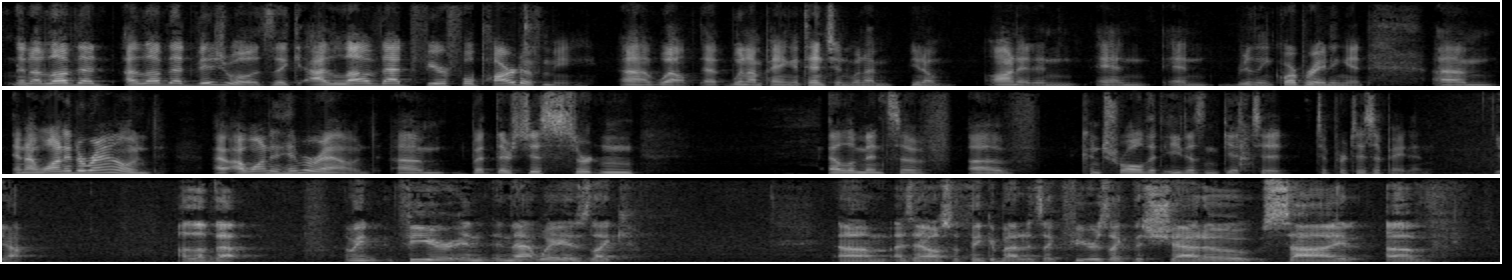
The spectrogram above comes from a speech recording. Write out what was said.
And I love that. I love that visual. It's like I love that fearful part of me. Uh, well, uh, when I'm paying attention, when I'm you know on it and and and really incorporating it, um, and I want it around. I, I wanted him around, um, but there's just certain elements of of control that he doesn't get to to participate in. Yeah. I love that. I mean, fear in, in that way is like, um, as I also think about it, it's like fear is like the shadow side of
